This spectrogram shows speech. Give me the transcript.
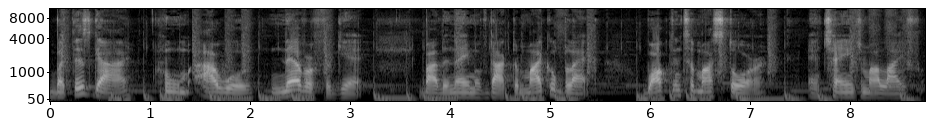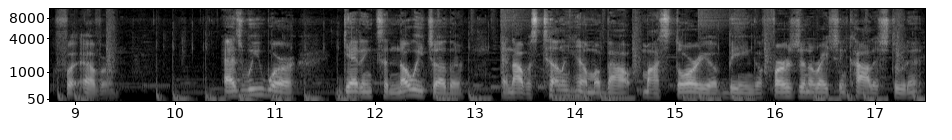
But this guy, whom I will never forget, by the name of Dr. Michael Black, walked into my store and changed my life forever. As we were getting to know each other, and I was telling him about my story of being a first generation college student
